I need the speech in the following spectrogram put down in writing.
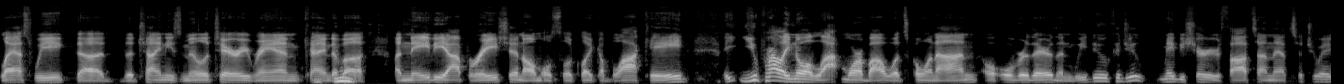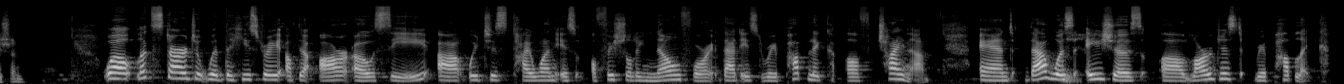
last week. The the Chinese military ran kind of mm-hmm. a, a navy operation, almost looked like a blockade. You probably know a lot more about what's going on over there than we do. Could you maybe share your thoughts on that situation? Well, let's start with the history of the ROC, uh, which is Taiwan is officially known for. That is the Republic of China, and that was Asia's uh, largest republic,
